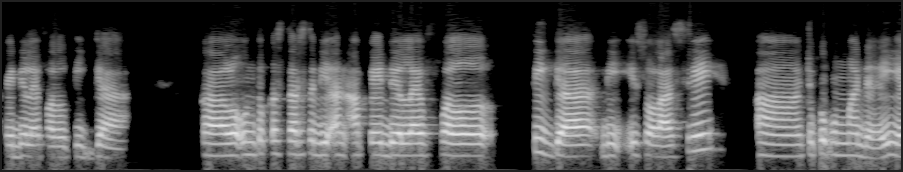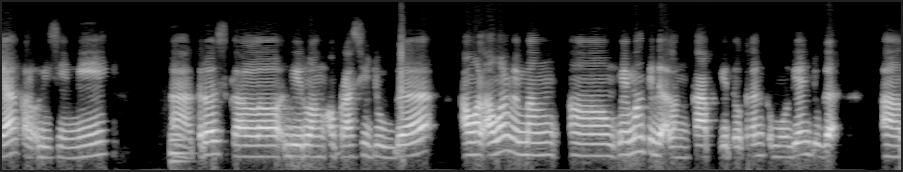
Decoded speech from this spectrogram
APD level 3. Kalau untuk ketersediaan APD level 3 di isolasi uh, cukup memadai ya kalau di sini. Nah, hmm. terus kalau di ruang operasi juga awal-awal memang uh, memang tidak lengkap gitu kan. Kemudian juga uh,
